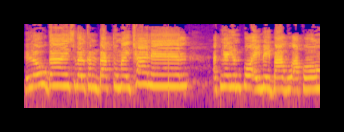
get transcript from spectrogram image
Hello guys! Welcome back to my channel! At ngayon po ay may bago akong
